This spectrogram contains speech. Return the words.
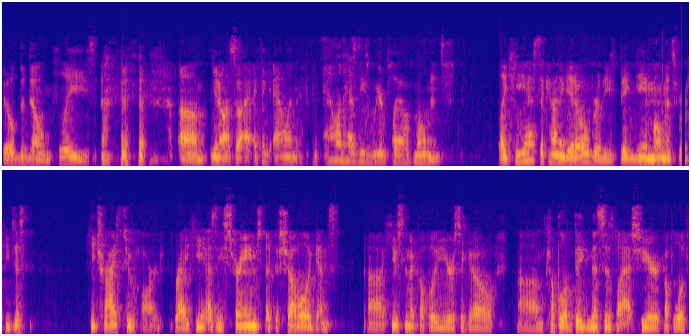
build the dome, please. um, you know, so I, I think Allen, and Allen has these weird playoff moments. Like he has to kind of get over these big game moments where he just he tries too hard, right? He has these strange, like the shovel against uh, Houston a couple of years ago. Um, couple of big misses last year, a couple of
